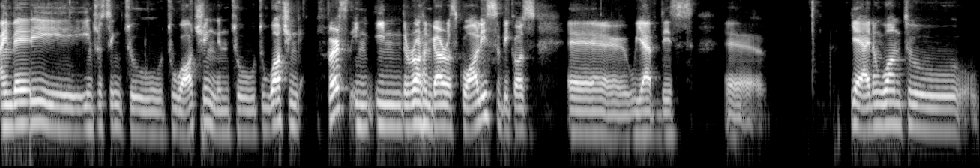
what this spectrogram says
i'm very interesting to to watching and to to watching first in in the roland garros qualis because uh, we have this uh, yeah i don't want to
